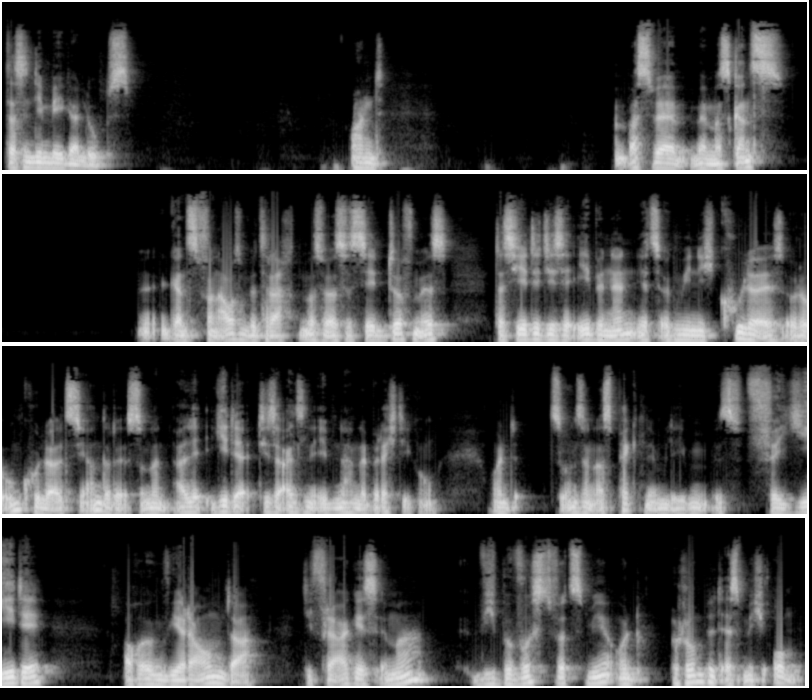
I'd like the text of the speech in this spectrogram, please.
Das sind die Mega-Loops. Und was wir, wenn wir es ganz, ganz von außen betrachten, was wir also sehen dürfen, ist, dass jede dieser Ebenen jetzt irgendwie nicht cooler ist oder uncooler als die andere ist, sondern alle, jede dieser einzelnen Ebenen hat eine Berechtigung. Und zu unseren Aspekten im Leben ist für jede auch irgendwie Raum da. Die Frage ist immer, wie bewusst wird's mir und rumpelt es mich um?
